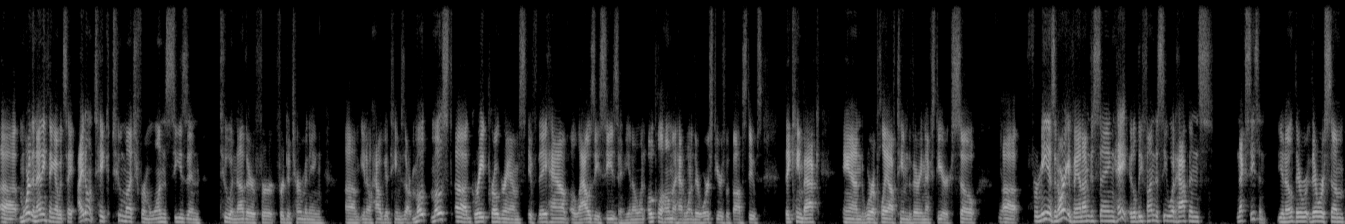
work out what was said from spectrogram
uh, more than anything, I would say I don't take too much from one season to another for for determining um, you know how good teams are. Most most uh, great programs, if they have a lousy season, you know, when Oklahoma had one of their worst years with Bob Stoops, they came back and were a playoff team the very next year. So yeah. uh, for me as an Oregon fan, I'm just saying, hey, it'll be fun to see what happens next season. You know, there were there were some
